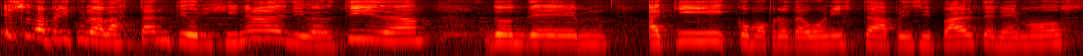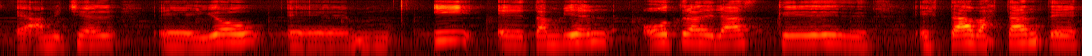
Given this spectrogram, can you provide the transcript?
Es una película bastante original, divertida, donde mm, aquí como protagonista principal tenemos eh, a Michelle eh, Yeoh eh, y también otra de las que está bastante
